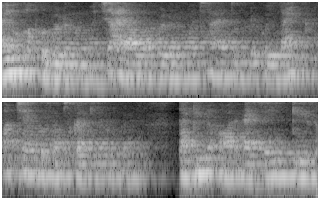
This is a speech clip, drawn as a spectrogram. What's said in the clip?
आई होप आपको वीडियो में मज़ा आया होगा। वीडियो में मज़ा आया तो वीडियो को लाइक और चैनल को सब्सक्राइब ज़रूर करें, ताकि मैं और ऐसे ही केस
